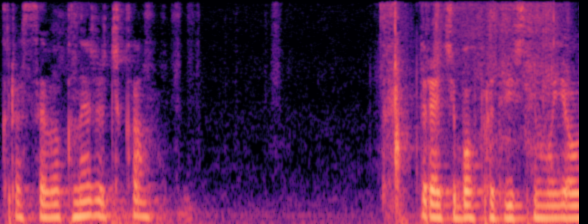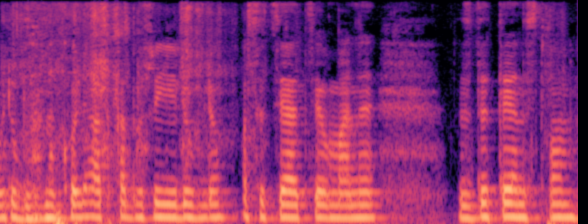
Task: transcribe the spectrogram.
Красива книжечка. До речі, Бог предвічний моя улюблена колядка. Дуже її люблю. Асоціація в мене з дитинством.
